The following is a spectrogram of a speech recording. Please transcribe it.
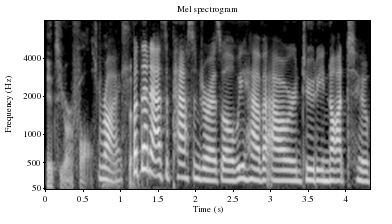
it's your fault. Right. So- But then as a passenger as well, we have our duty not to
